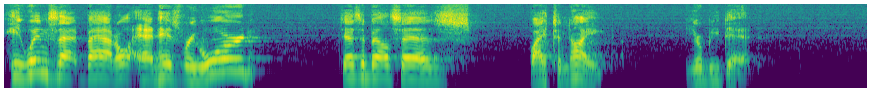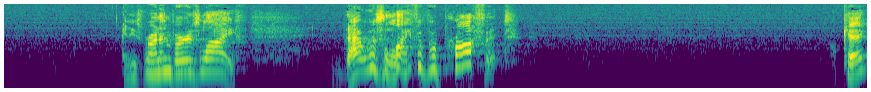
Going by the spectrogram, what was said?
He wins that battle, and his reward, Jezebel says, by tonight, you'll be dead. And he's running for his life. That was the life of a prophet. Okay?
